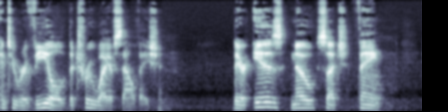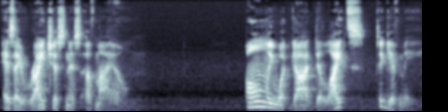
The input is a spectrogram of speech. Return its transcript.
and to reveal the true way of salvation. There is no such thing as a righteousness of my own. Only what God delights to give me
